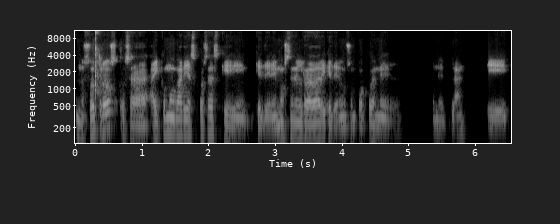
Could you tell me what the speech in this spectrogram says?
nosotros, o sea, hay como varias cosas que, que, tenemos en el radar y que tenemos un poco en el, en el plan. Eh,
